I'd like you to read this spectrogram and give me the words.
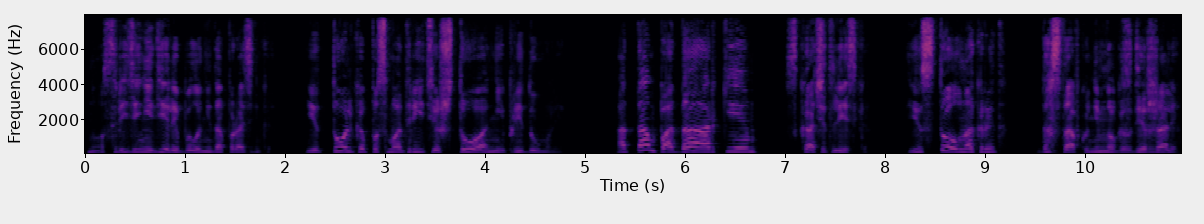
но среди недели было не до праздника. И только посмотрите, что они придумали. А там подарки, скачет Леська. И стол накрыт. Доставку немного задержали,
